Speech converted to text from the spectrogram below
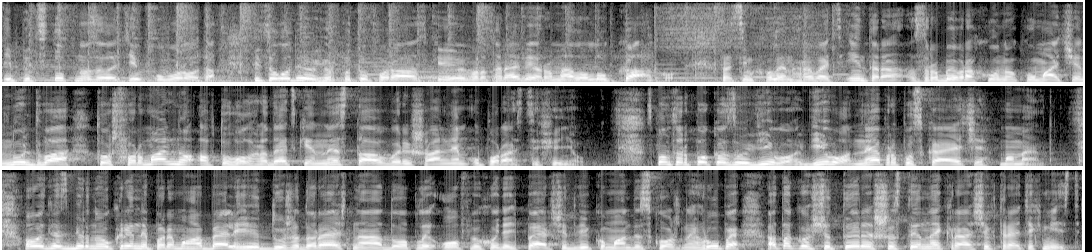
і підступно залетів у ворота. Підсолодив гіркоту поразки воротареві Ромело Лукако. За 7 хвилин гравець Інтера зробив рахунок у матчі 0-2, тож формально автогол Градецький не став вирішальним у поразці фінів. Спонсор показу Віво. Віво не пропускаючи момент. А ось для збірної України перемога Бельгії дуже доречна. До плей-офф виходять перші дві команди з кожної групи, а також чотири з шести найкращих третіх місць.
